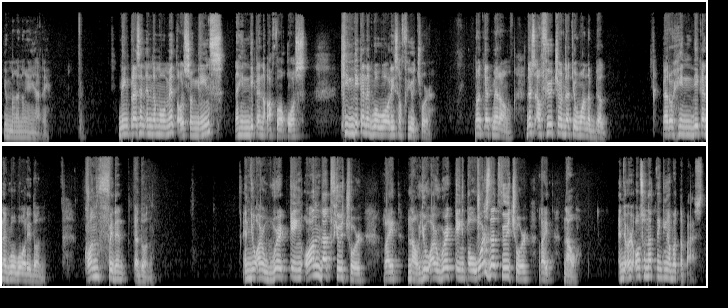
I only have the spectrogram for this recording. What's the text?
yung mga nangyayari. Being present in the moment also means na hindi ka nakafocus, hindi ka nagwo-worry sa future. Don't get me wrong. There's a future that you want to build. Pero hindi ka nagwo-worry doon. Confident ka doon. And you are working on that future right now. You are working towards that future right now. And you are also not thinking about the past.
